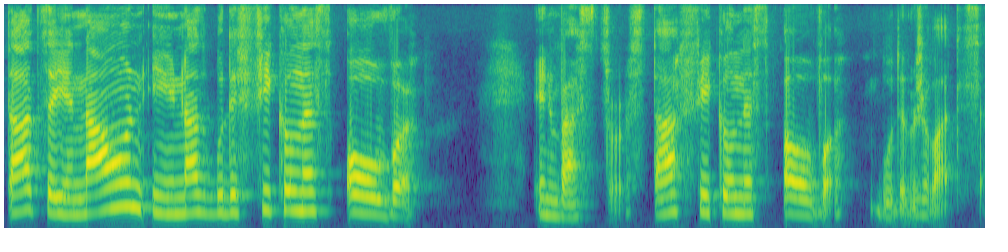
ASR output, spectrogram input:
та, це є noun, і у нас буде fickleness of investors, та fickleness of буде вживатися.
